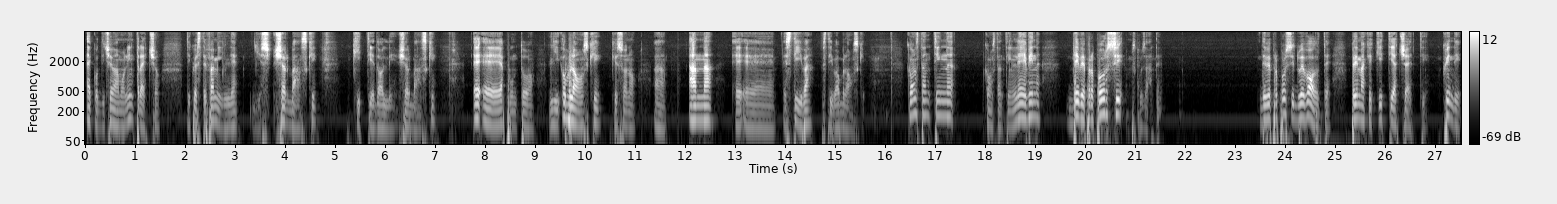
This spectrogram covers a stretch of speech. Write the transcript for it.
Ecco, dicevamo l'intreccio di queste famiglie, gli Sherbansky, Kitty e Dolly Sherbansky, e, e appunto gli Oblonsky, che sono uh, Anna e, e, Stiva, Stiva Oblonsky. Konstantin, Konstantin Levin deve proporsi, scusate, deve proporsi due volte prima che Kitty accetti. Quindi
